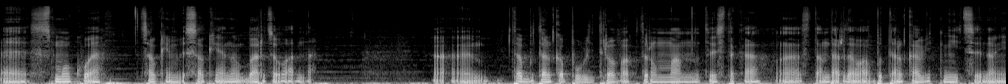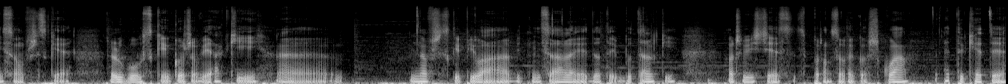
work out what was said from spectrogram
e, smukłe, całkiem wysokie, no bardzo ładne. E, ta butelka półlitrowa, którą mam, no to jest taka e, standardowa butelka witnicy. Do niej są wszystkie lubuskie gorzowiaki, e, no wszystkie piła witnica leje do tej butelki. Oczywiście jest z brązowego szkła. Etykiety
